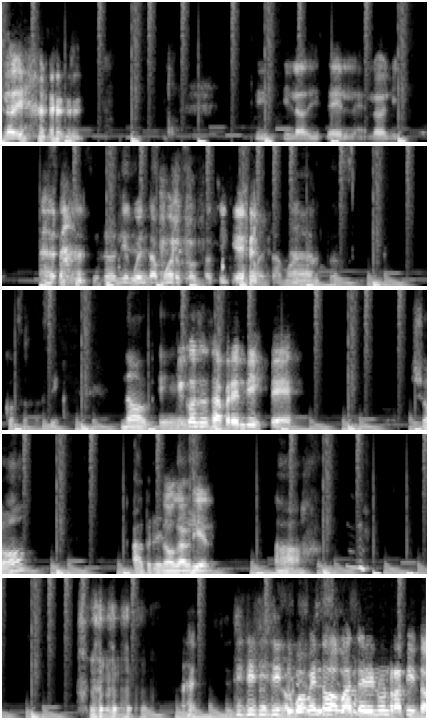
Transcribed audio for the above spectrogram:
lo, lo sí, sí, lo dice el Loli. Que cuenta muertos, así que. Cuenta muertos, cosas así. No, eh, ¿Qué cosas aprendiste? yo aprendí. No, Gabriel. Ah, Sí, sí, sí, sí, tu momento va a ser en un ratito.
